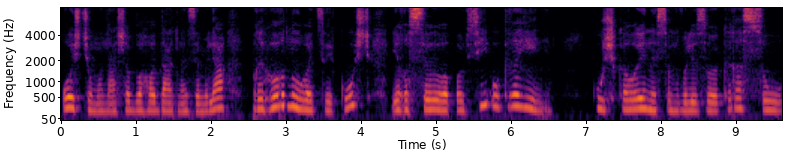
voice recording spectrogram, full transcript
Ось чому наша благодатна земля пригорнула цей кущ і розселила по всій Україні. Кущ калини символізує красу,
